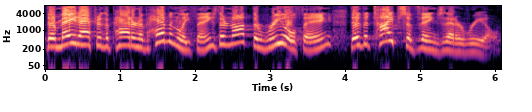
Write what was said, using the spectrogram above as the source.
They're made after the pattern of heavenly things. They're not the real thing. They're the types of things that are real.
